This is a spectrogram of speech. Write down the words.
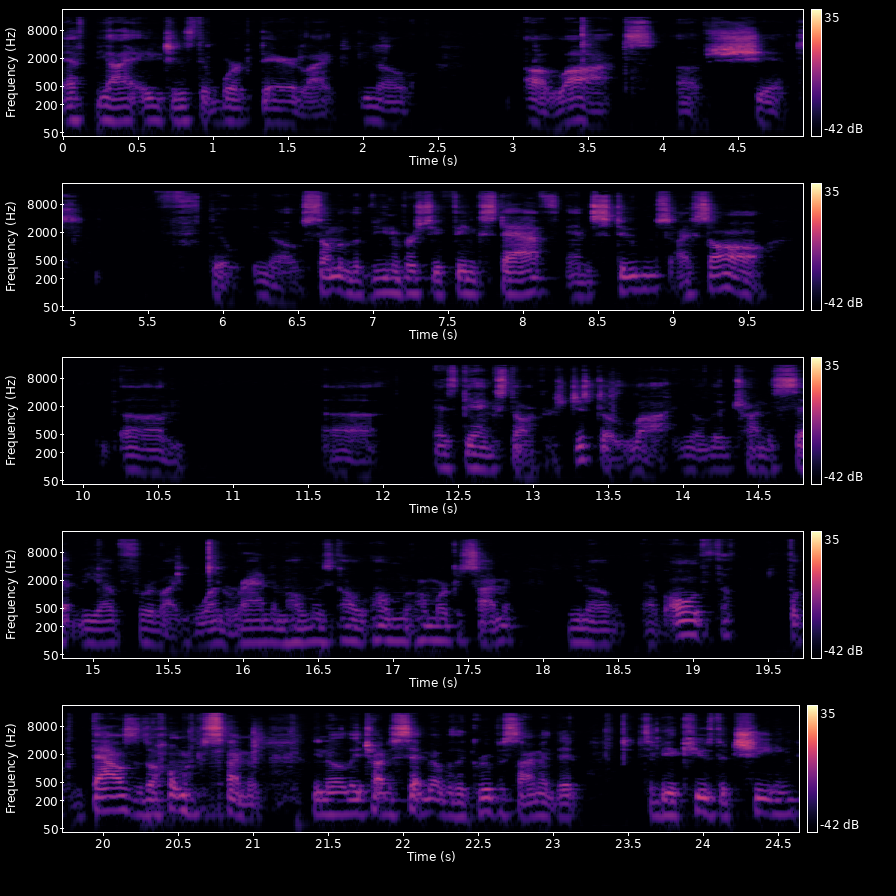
FBI agents that worked there. Like you know, a lot of shit. That, you know, some of the University of Phoenix staff and students I saw um, uh, as gang stalkers. Just a lot. You know, they're trying to set me up for like one random home, home homework assignment you know, of all the fucking thousands of homework assignments. You know, they tried to set me up with a group assignment that to be accused of cheating.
